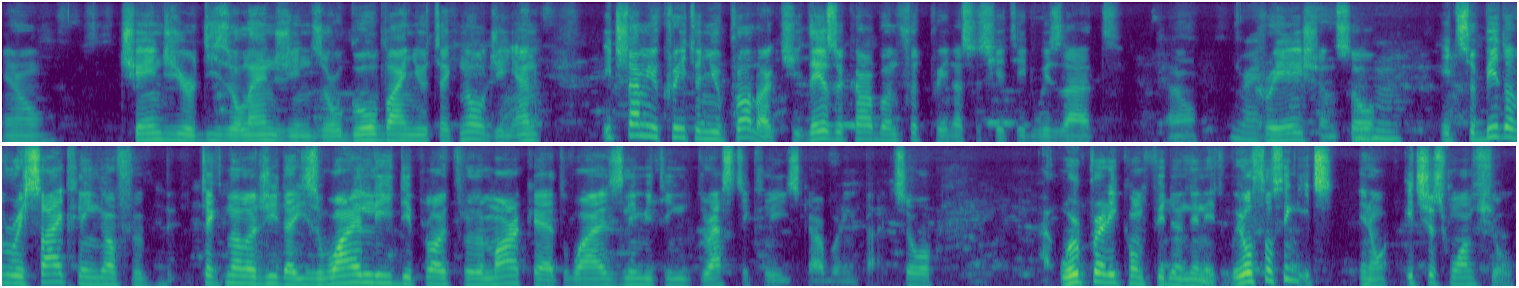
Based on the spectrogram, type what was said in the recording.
you know, change your diesel engines or go buy new technology. And each time you create a new product, there's a carbon footprint associated with that, you know, Right. creation. So Mhm. it's a bit of recycling of uh, technology that is widely deployed through the market whilst limiting drastically its carbon impact. So we're pretty confident in it. We also think it's, you know, it's just one fuel.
